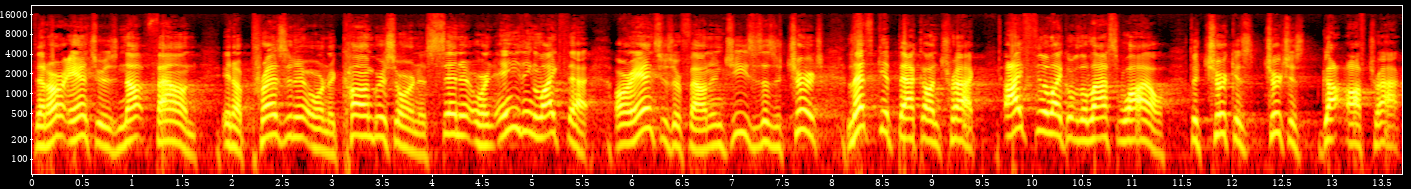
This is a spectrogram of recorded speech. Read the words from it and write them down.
that our answer is not found in a president or in a Congress or in a Senate or in anything like that. Our answers are found in Jesus. As a church, let's get back on track. I feel like over the last while, the church, is, church has got off track.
